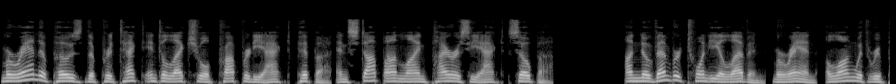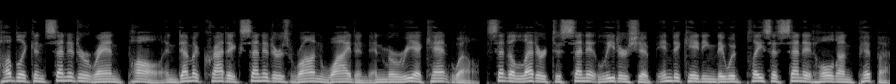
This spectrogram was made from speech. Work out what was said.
Moran opposed the Protect Intellectual Property Act and Stop Online Piracy Act On November 2011, Moran, along with Republican Senator Rand Paul and Democratic Senators Ron Wyden and Maria Cantwell, sent a letter to Senate leadership indicating they would place a Senate hold on PIPA,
